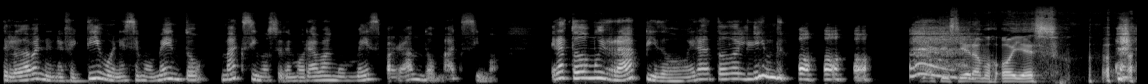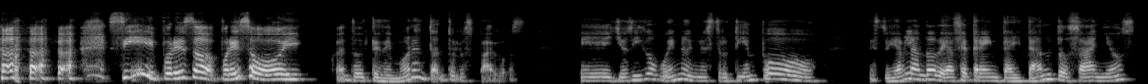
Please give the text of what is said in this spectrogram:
te lo daban en efectivo en ese momento. Máximo, se demoraban un mes pagando, máximo. Era todo muy rápido, era todo lindo. Ya quisiéramos hoy eso. sí, por eso, por eso hoy, cuando te demoran tanto los pagos, eh, yo digo, bueno, en nuestro tiempo, estoy hablando de hace treinta y tantos años,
